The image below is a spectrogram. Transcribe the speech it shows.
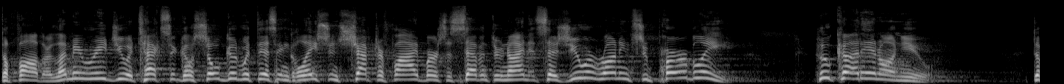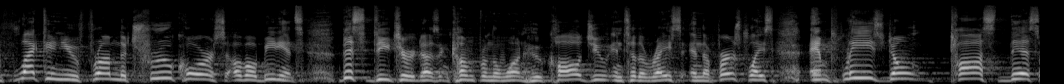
the Father. Let me read you a text that goes so good with this in Galatians chapter 5, verses 7 through 9. It says, You were running superbly. Who cut in on you? deflecting you from the true course of obedience. This detour doesn't come from the one who called you into the race in the first place. And please don't toss this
